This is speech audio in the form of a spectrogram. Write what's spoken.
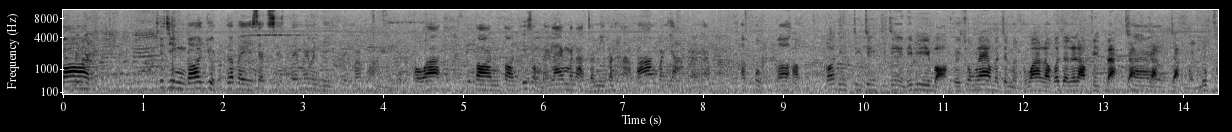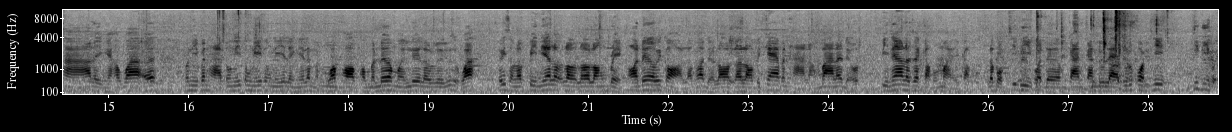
ก็ที่จริงก็หยุดเพื่อไปเซตซิสเต็มให้มันดีขึ้นมากกว่าครับผมเพราะว่าตอนตอนที่ส่งแรกๆมันอาจจะมีปัญหาบ้างบางอย่างนะครับครับ ผมก็ ครับก็จริงๆจริงๆจริงๆอย่างที่พี่บีบอกคือช่วงแรกมันจะเหมือนกับว่าเราก็จะได้รับฟีดแบ็กจากใช่จากจากเหมือนลูกค้าอะไรอย่างเงี้ยครับว่าเออมันมีปัญหาตรงนี้ตรงนี้ตรงนี้อะไรเงี้ยแล้วเหมือนกับว่าพอพอมันเริ่มมาเรื่อยเราเลยรู้สึกว่าเฮ้ยสำหรับปีเนี้ยเราเราเราลองเบรกออเดอร์ไว้ก่อนแล้วก็เดี๋ยวเราเราลองไปแก้ปัญหาหลังบ้านแล้วเดี๋ยวปีหน้าเราจะกลับมาใหม่กับระบบที่ดีกว่าเดิมการการดูแลทุกๆคนที่ที่ดีกว่า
